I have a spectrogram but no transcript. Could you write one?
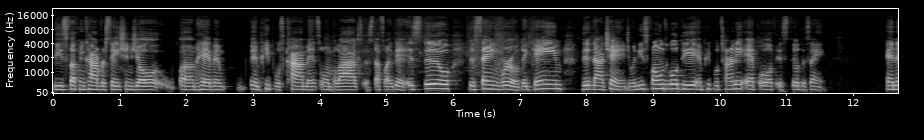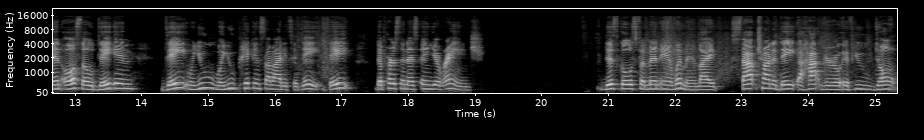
these fucking conversations y'all um having in people's comments on blogs and stuff like that. It's still the same world. The game did not change. When these phones go dead and people turn their app off, it's still the same. And then also dating, date when you when you picking somebody to date, date the person that's in your range. This goes for men and women. Like, stop trying to date a hot girl if you don't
